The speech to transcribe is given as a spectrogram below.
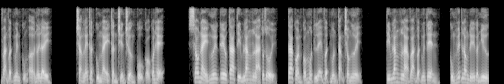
vạn vật nguyên cũng ở nơi đây chẳng lẽ thật cùng này thần chiến trường cổ có quan hệ? Sau này ngươi kêu ta tìm lăng là tốt rồi, ta còn có một lễ vật muốn tặng cho ngươi. Tìm lăng là vạn vật nguyên tên, cùng huyết long đế gần như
